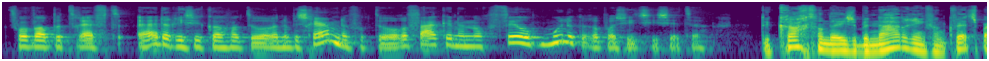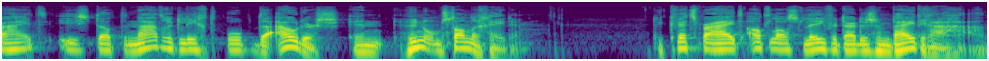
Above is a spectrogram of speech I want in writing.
voor wat betreft de risicofactoren en de beschermende factoren, vaak in een nog veel moeilijkere positie zitten. De kracht van deze benadering van kwetsbaarheid is dat de nadruk ligt op de ouders en hun omstandigheden. De kwetsbaarheid Atlas levert daar dus een bijdrage aan,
